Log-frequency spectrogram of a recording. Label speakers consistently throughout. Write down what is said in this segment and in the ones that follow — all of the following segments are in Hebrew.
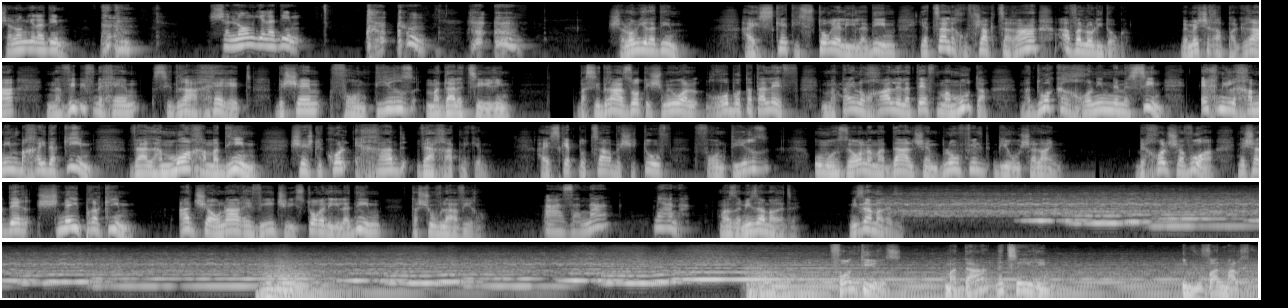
Speaker 1: שלום ילדים.
Speaker 2: שלום ילדים.
Speaker 3: שלום ילדים. ההסכת היסטוריה לילדים יצא לחופשה קצרה, אבל לא לדאוג. במשך הפגרה נביא בפניכם סדרה אחרת בשם פרונטירס מדע לצעירים. בסדרה הזאת תשמעו על רובוט עטלף, מתי נוכל ללטף ממוטה, מדוע קרחונים נמסים, איך נלחמים בחיידקים, ועל המוח המדהים שיש לכל אחד ואחת מכם. ההסכת נוצר בשיתוף פרונטירס ומוזיאון המדע על שם בלומפילד בירושלים. בכל שבוע נשדר שני פרקים עד שהעונה הרביעית של היסטוריה לילדים תשוב לאוויר.
Speaker 1: האזנה מהנה.
Speaker 3: מה זה? מי זה אמר את זה? מי זה אמר את זה? פרונטירס, מדע לצעירים, עם יובל מלכי.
